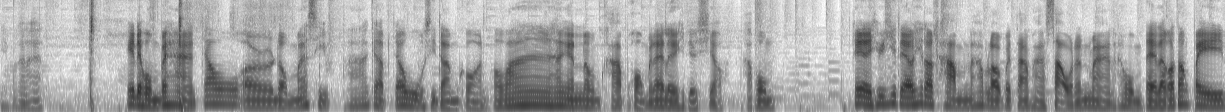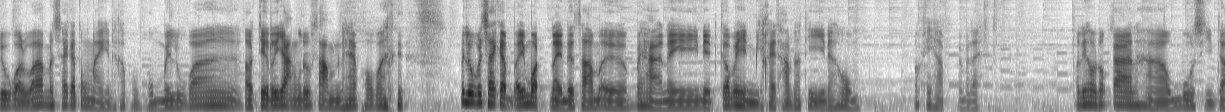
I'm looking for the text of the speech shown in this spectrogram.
นี่มากันแล้วกันโอเคเดี๋ยวผมไปหาเจ้าเออดอกไม้สีฟ้ากับเจ้าวูสีดำก่อน เพราะว่าถ้างั้นเราคาฟของไม่ได้เลยทีเดียวเชียวครับผมโอเคคลิปที่แล้วที่เราทำนะครับเราไปตามหาเสานั้นมานะครับผมแต่เราก็ต้องไปดูก่อนว่ามันใช้กับตรงไหนนะครับผมผมไม่รู้ว่าเราเจอหรือยังรือซ้ำนะครับเพราะว่าไม่รู้ไปใช้กับไอ้หมดไหนเด้วยซ้ำเออไปหาในเน็ตก็ไม่เห็นมีใครทำทักทีนะครับผมโอเคครับไม่เป็นไร ตอนนี้ผมต้องการหาบูสีด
